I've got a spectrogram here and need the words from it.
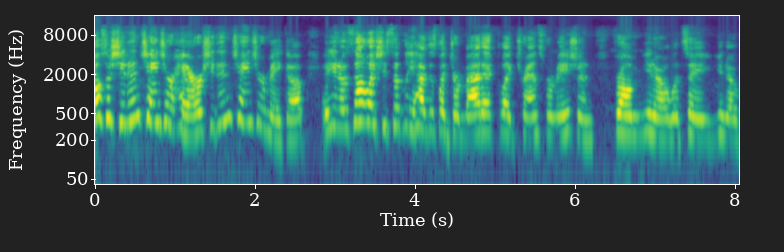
Also, she didn't change her hair. She didn't change her makeup. And, You know, it's not like she suddenly had this like dramatic like transformation from you know, let's say you know,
